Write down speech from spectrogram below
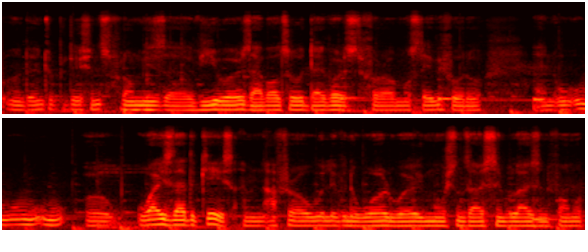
uh, the interpretations from his uh, viewers have also diverged for almost every photo and uh, why is that the case? I mean after all we live in a world where emotions are symbolized in form of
